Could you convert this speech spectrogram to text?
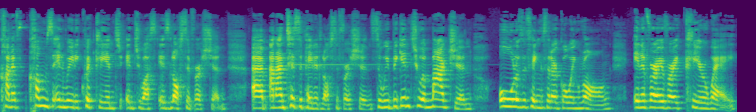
kind of comes in really quickly into, into us is loss aversion um, and anticipated loss aversion. So we begin to imagine all of the things that are going wrong in a very, very clear way.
